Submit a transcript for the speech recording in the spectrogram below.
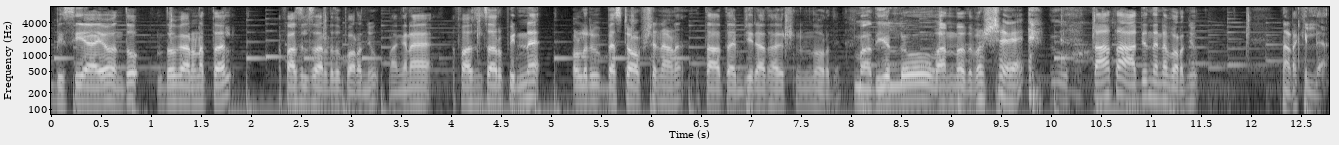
ബിസി ആയോ എന്തോ എന്തോ കാരണത്താൽ ഫാസിൽ സാറിന്റെ അടുത്ത് പറഞ്ഞു. അങ്ങനെ ഫാസിൽ സാർ പിന്നെ ഉള്ളൊരു ബെസ്റ്റ് ഓപ്ഷനാണ് താത്ത എം ജി രാധാകൃഷ്ണൻ എന്ന് പറഞ്ഞു മതിയല്ലോ. വന്നത്. പക്ഷേ താത്ത ആദ്യം തന്നെ പറഞ്ഞു നടക്കില്ല?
